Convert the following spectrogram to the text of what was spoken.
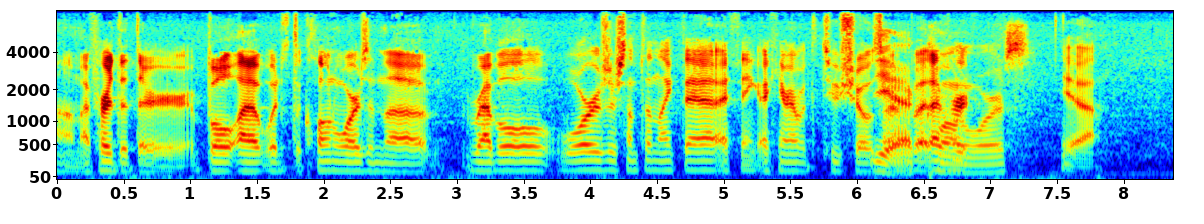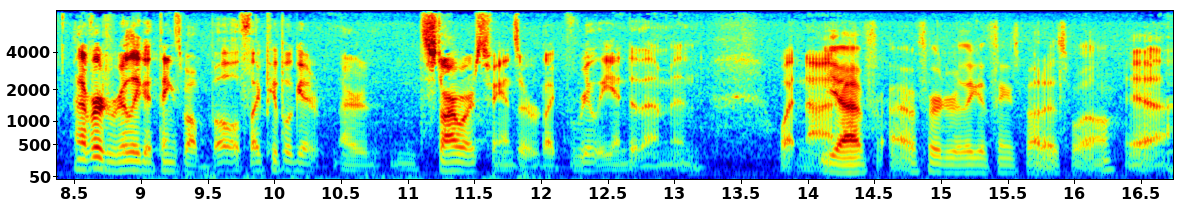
Um, I've heard that they're both uh, what's the Clone Wars and the Rebel Wars or something like that. I think I can't remember what the two shows yeah, are, but Clone I've heard Wars. yeah, and I've heard really good things about both. Like people get or Star Wars fans are like really into them and whatnot. yeah, I've I've heard really good things about it as well. Yeah.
